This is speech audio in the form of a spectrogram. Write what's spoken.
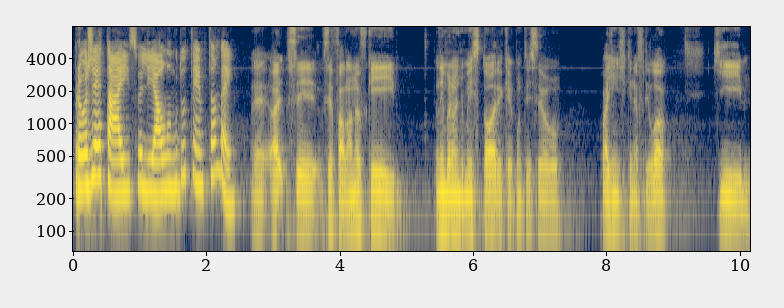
projetar isso ali ao longo do tempo também. É, você, você falando, eu fiquei lembrando de uma história que aconteceu com a gente aqui na Freeló, que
